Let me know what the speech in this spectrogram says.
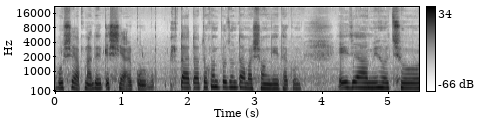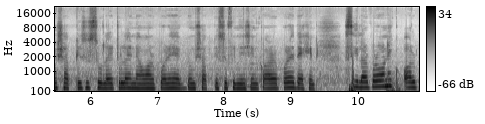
অবশ্যই আপনাদেরকে শেয়ার করব। তা ততক্ষণ পর্যন্ত আমার সঙ্গেই থাকুন। এই যে আমি হচ্ছে সব কিছু চুলাই টুলাই নেওয়ার পরে একদম সব কিছু ফিনিশিং করার পরে দেখেন, সিলার পর অনেক অল্প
